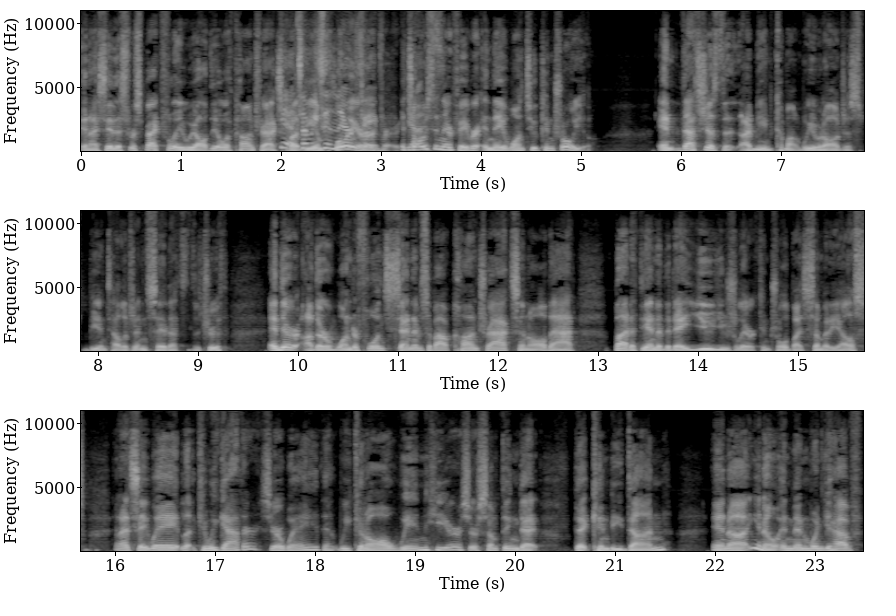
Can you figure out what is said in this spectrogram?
and I say this respectfully, we all deal with contracts, Yeah, but the always in their employer, it's yes. always in their favor, and they want to control you, and that's just, the, I mean, come on, we would all just be intelligent and say that's the truth. And there are other wonderful incentives about contracts and all that, but at the end of the day, you usually are controlled by somebody else. And I'd say, wait, look, can we gather? Is there a way that we can all win here? Is there something that that can be done? And uh, you know, and then when you have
